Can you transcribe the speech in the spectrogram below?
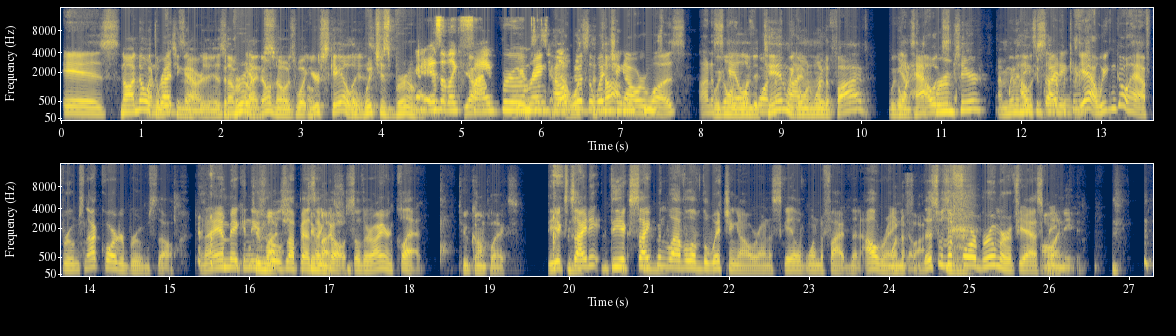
is No, I know what the witching Zone. hour is. The Some- what I don't know is what Oh, your scale is. which is broom? Is it like Yeah. five we brooms? ranked Is- how Yeah, good the the witching hour was on a we scale going one to one ten? We're going one to five? We're going Yes, half ex- brooms here? I'm going to need some exciting! clarification. Yeah, we can go half brooms, not quarter brooms though. And I am making these rules much, up as too I much. go, so they're ironclad. Too complex. The exciting, the excitement level of the witching hour on a scale of one to five. Then I'll rank One to them. five. This was a four broomer, if you ask All I me. needed.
